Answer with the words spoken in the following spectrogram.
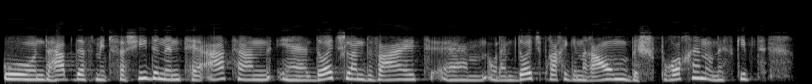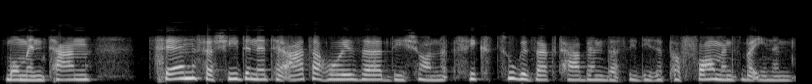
und habe das mit verschiedenen Theatern äh, deutschlandweit ähm, oder im deutschsprachigen Raum besprochen. Und es gibt momentan zehn verschiedene Theaterhäuser, die schon fix zugesagt haben, dass sie diese Performance bei ihnen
